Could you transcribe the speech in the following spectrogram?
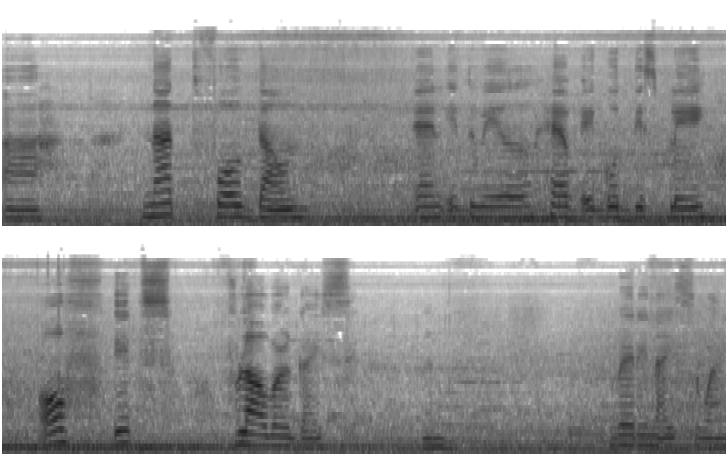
uh, not fall down and it will have a good display of its flower guys. Mm. very nice one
